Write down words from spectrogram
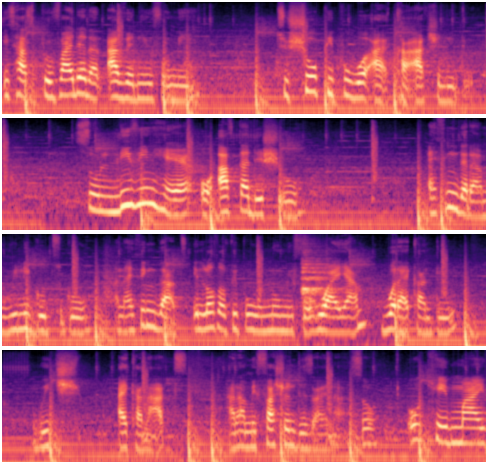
it has provided an avenue for me to show people what I can actually do. So leaving here or after the show, I think that I'm really good to go. And I think that a lot of people will know me for who I am, what I can do, which I can act, and I'm a fashion designer. So, okay, my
